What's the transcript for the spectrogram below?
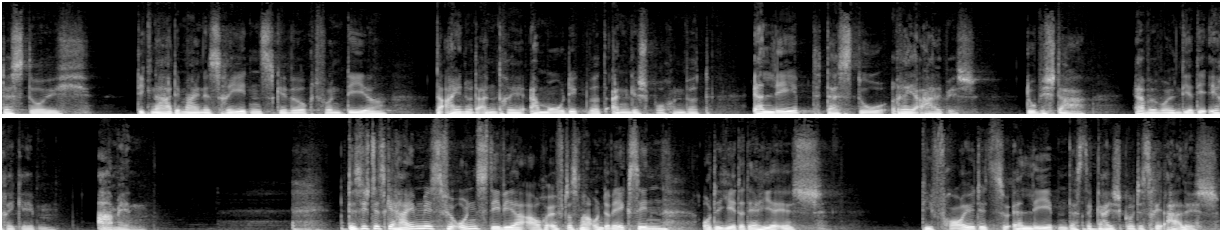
dass durch die Gnade meines Redens gewirkt von dir der ein oder andere ermutigt wird, angesprochen wird erlebt, dass du real bist. Du bist da. Herr, wir wollen dir die Ehre geben. Amen. Das ist das Geheimnis für uns, die wir auch öfters mal unterwegs sind oder jeder, der hier ist, die Freude zu erleben, dass der Geist Gottes real ist.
